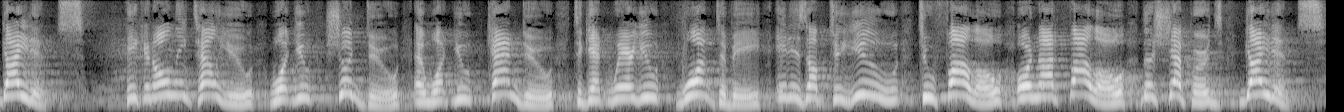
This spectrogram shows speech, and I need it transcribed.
guidance. He can only tell you what you should do and what you can do to get where you want to be. It is up to you to follow or not follow the shepherd's guidance.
